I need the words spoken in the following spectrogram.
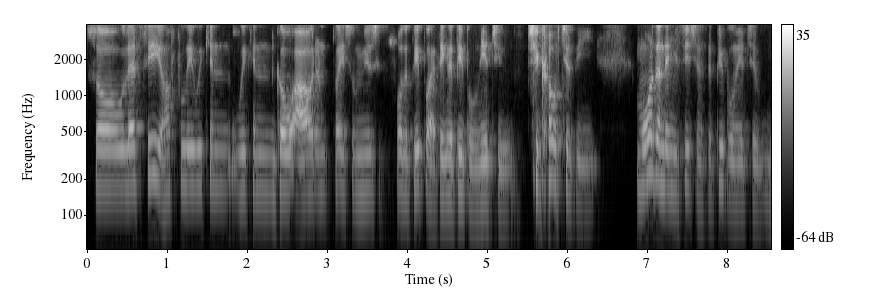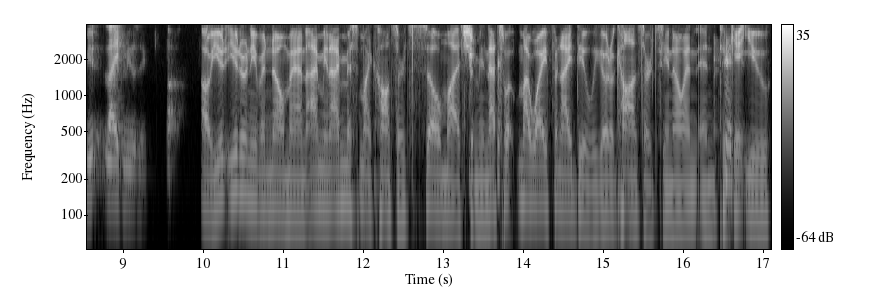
so let's see. Hopefully, we can we can go out and play some music for the people. I think the people need to to go to the more than the musicians. The people need to mu- like music. Oh, you you don't even know, man. I mean, I miss my concerts so much. I mean, that's what my wife and I do. We go to concerts, you know, and and to get you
